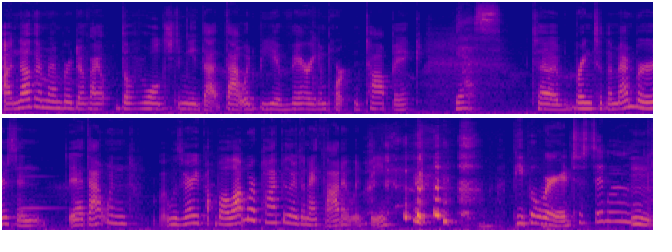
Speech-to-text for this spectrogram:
another member divulged to me that that would be a very important topic Yes. to bring to the members, and that one was very po- a lot more popular than I thought it would be. People were interested in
